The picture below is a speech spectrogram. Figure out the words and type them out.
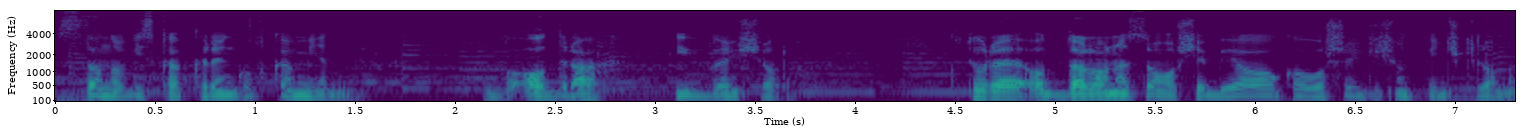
stanowiska kręgów kamiennych w Odrach i w Węsiorach, które oddalone są od siebie o około 65 km.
